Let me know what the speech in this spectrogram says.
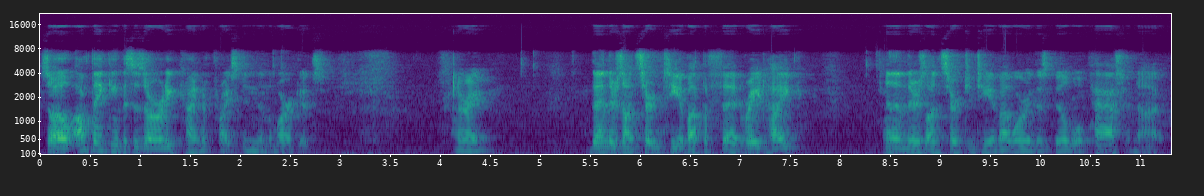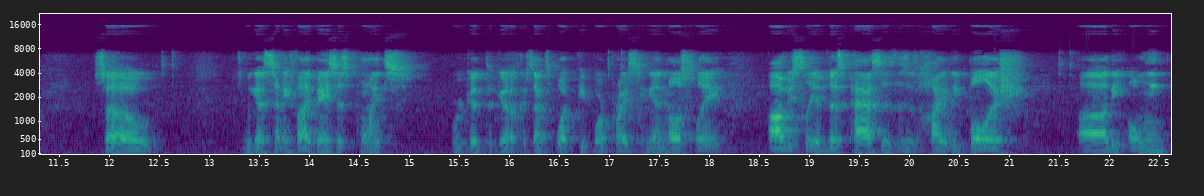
So I'm thinking this is already kind of priced into the markets. All right. Then there's uncertainty about the Fed rate hike. And then there's uncertainty about whether this bill will pass or not. So we got 75 basis points. We're good to go because that's what people are pricing in mostly. Obviously, if this passes, this is highly bullish. Uh, the only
